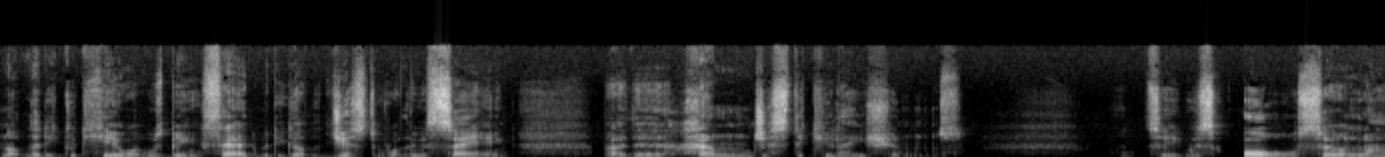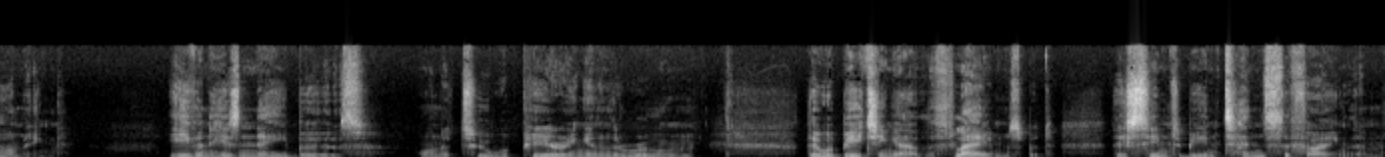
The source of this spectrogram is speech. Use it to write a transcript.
not that he could hear what was being said, but he got the gist of what they were saying by their hand gesticulations. It was all so alarming. Even his neighbours, one or two, were peering in the room. They were beating out the flames, but they seemed to be intensifying them,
